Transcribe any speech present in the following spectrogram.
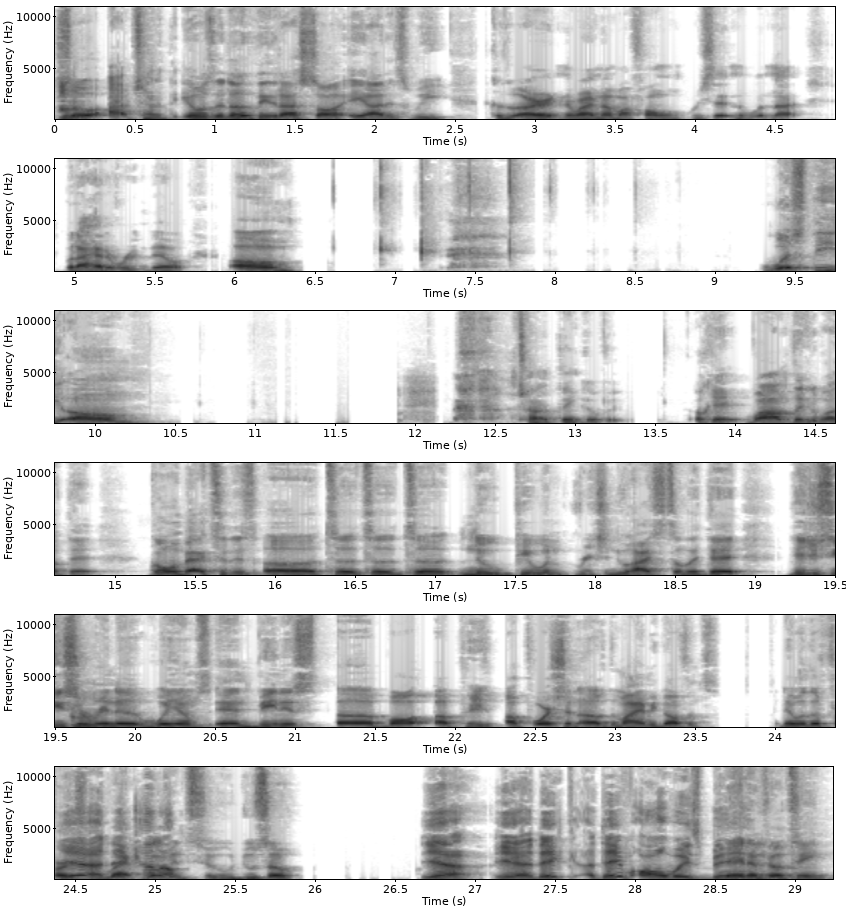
So I'm trying to. Think, it was another thing that I saw in AI this week because right, right now my phone resetting and whatnot, but I had it written down. Um, what's the um? I'm trying to think of it. Okay, while I'm thinking about that, going back to this uh to to to new people reaching new heights stuff like that. Did you see Serena Williams and Venus uh bought a, pre- a portion of the Miami Dolphins? They were the first Yeah, black kinda- women to do so. Yeah, yeah. They they've always The been NFL team.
